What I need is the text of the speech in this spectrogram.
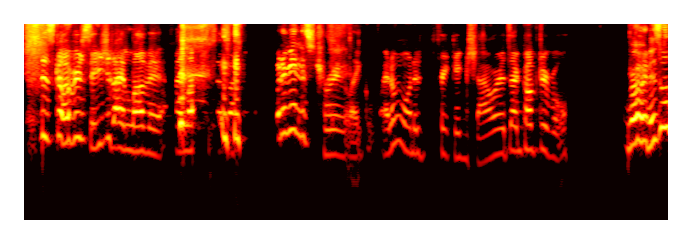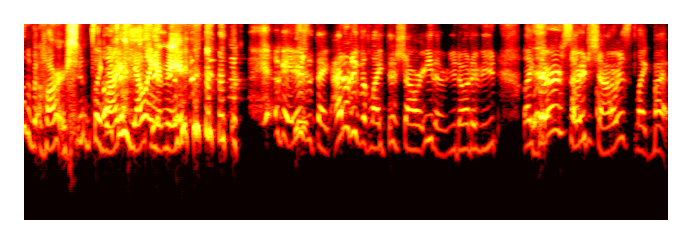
this conversation, I love it. I love it so. But I mean, it's true. Like, I don't want to freaking shower. It's uncomfortable. Bro, it is a little bit harsh. It's like, why are you yelling at me? Okay, here's the thing. I don't even like this shower either. You know what I mean? Like, there are certain showers, like my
